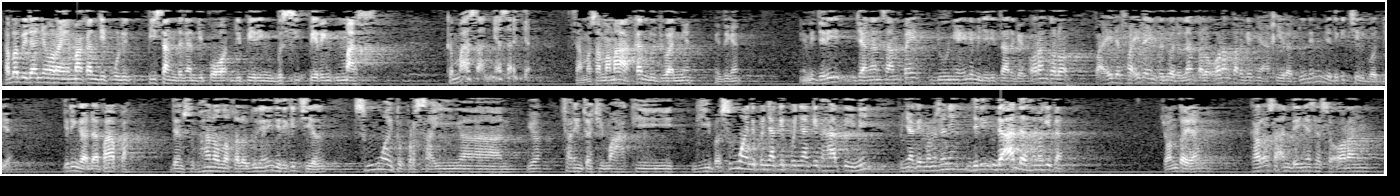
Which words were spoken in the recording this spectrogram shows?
Apa bedanya orang yang makan di kulit pisang dengan di pohon di piring besi, piring emas? Kemasannya saja. Sama-sama makan tujuannya, gitu kan? Ini jadi jangan sampai dunia ini menjadi target. Orang kalau faedah faedah yang kedua adalah kalau orang targetnya akhirat, dunia ini menjadi kecil buat dia. Jadi nggak ada apa-apa. Dan subhanallah kalau dunia ini jadi kecil, semua itu persaingan, ya, cari caci maki, gibah, semua ini penyakit-penyakit hati ini, penyakit manusia ini jadi tidak ada sama kita. Contoh ya, kalau seandainya seseorang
